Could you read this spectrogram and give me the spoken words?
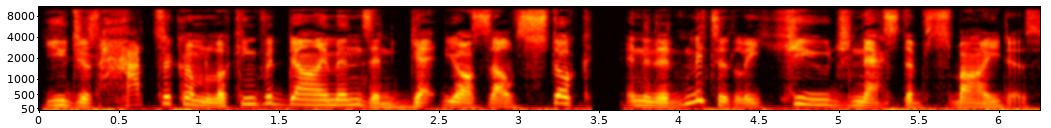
You just had to come looking for diamonds and get yourself stuck in an admittedly huge nest of spiders.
